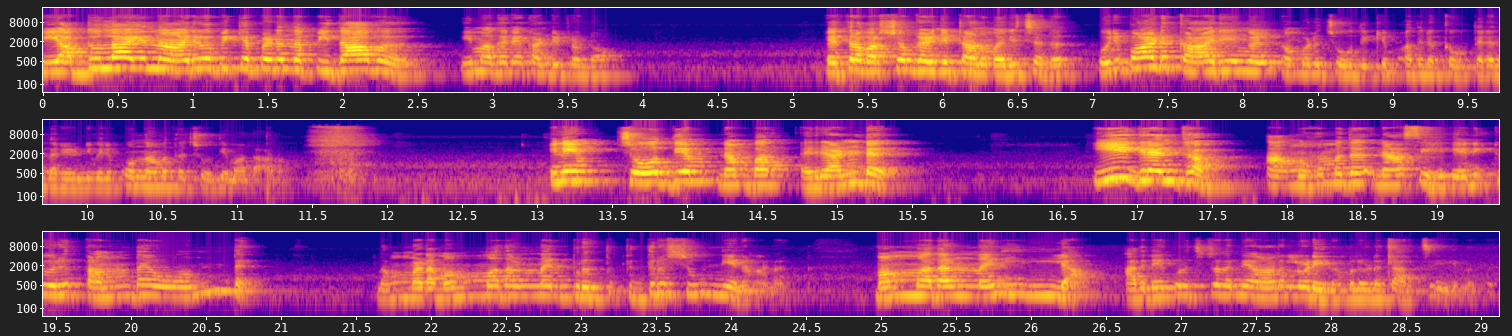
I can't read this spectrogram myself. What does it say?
ഈ അബ്ദുള്ള എന്ന് ആരോപിക്കപ്പെടുന്ന പിതാവ് ഈ മകനെ കണ്ടിട്ടുണ്ടോ? എത്ര വർഷം കഴിഞ്ഞിട്ടാണ് മരിച്ചത്? ഒരുപാട് കാര്യങ്ങൾ നമ്മൾ ചോദിക്കും. അതിനൊക്കെ ഉത്തരം തരേണ്ടി വരും. ഒന്നാമത്തെ ചോദ്യം അതാണ്. ഇനിയും ചോദ്യം നമ്പർ രണ്ട്. ഈ ഗ്രന്ഥം ആ മുഹമ്മദ് നാസിഹ് എനിക്കൊരു തന്ത ഉണ്ട് നമ്മുടെ മമ്മദണ്ണൻ പൃ- പിതൃശൂന്യനാണ്. മമ്മദണ്ണൻ ഇല്ല അതിനെ കുറിച്ചിട്ട് തന്നെയാണല്ലോ നമ്മളിവിടെ ചർച്ച ചെയ്യുന്നത്.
